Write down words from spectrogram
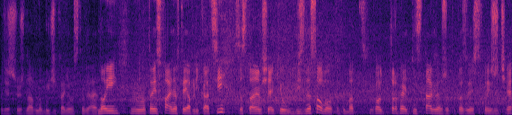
chociaż już dawno budzika nie ustawiałem. No i mm, to jest fajne w tej aplikacji. Zastanawiam się, jak ją biznesowo, to chyba trochę jak Instagram, że pokazujesz swoje życie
